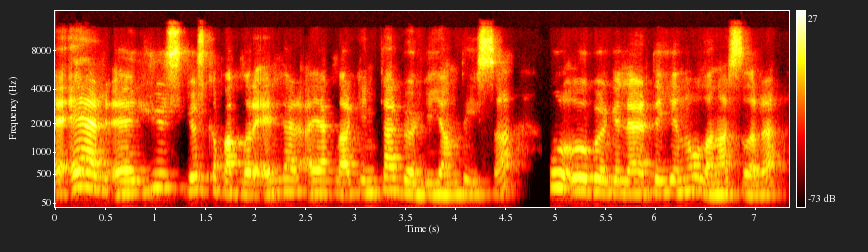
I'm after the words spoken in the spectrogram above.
E, eğer e, yüz, göz kapakları, eller, ayaklar, genital bölge yandıysa bu e, bölgelerde yanı olan hastalara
